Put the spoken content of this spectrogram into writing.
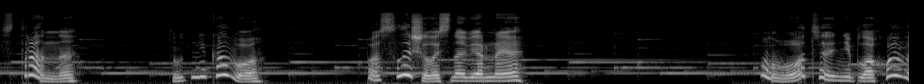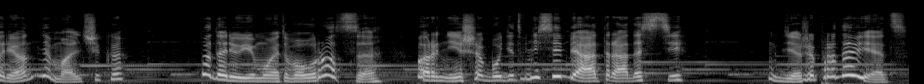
Странно. Тут никого. Послышалось, наверное. Вот неплохой вариант для мальчика. Подарю ему этого уродца. Парниша будет вне себя от радости. Где же продавец?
